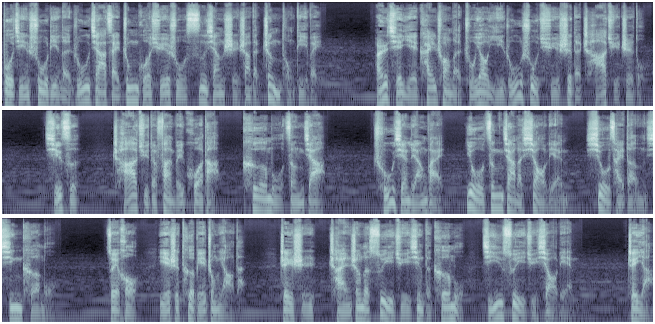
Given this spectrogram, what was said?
不仅树立了儒家在中国学术思想史上的正统地位，而且也开创了主要以儒术取士的察举制度。其次，察举的范围扩大，科目增加，除贤良外，又增加了孝廉、秀才等新科目。最后。也是特别重要的。这时产生了岁举性的科目及岁举孝廉，这样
